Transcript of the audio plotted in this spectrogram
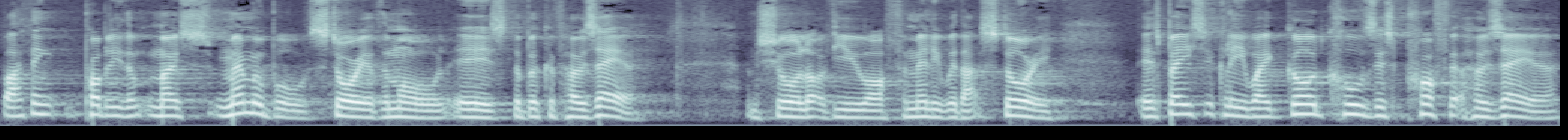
but I think probably the most memorable story of them all is the book of Hosea. I'm sure a lot of you are familiar with that story. It's basically where God calls this prophet Hosea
